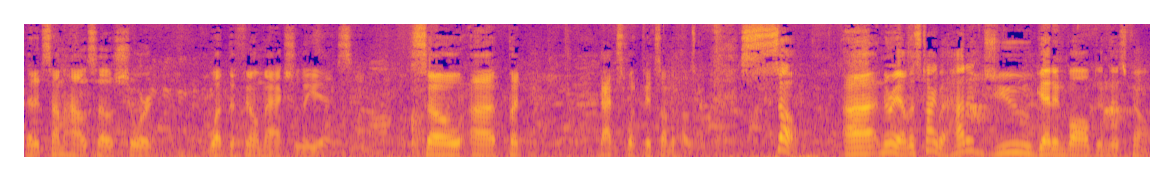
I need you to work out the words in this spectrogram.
that it somehow sells short what the film actually is. So, uh, but that's what fits on the poster. So, uh, Nuria, let's talk about how did you get involved in this film?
